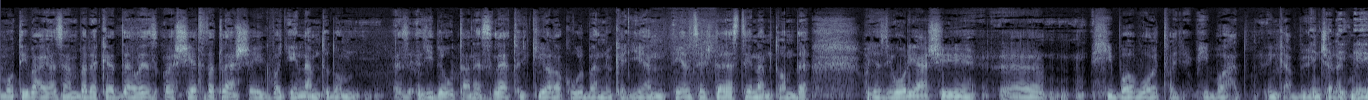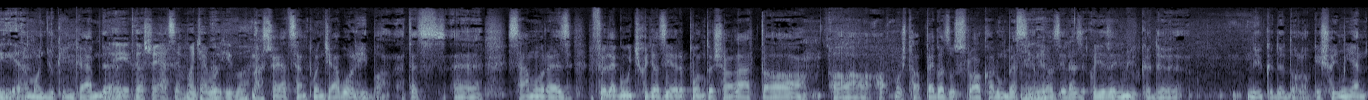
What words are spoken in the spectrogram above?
motiválja az embereket, de ez a sietetetlenség, vagy én nem tudom, ez, ez idő után ez lehet, hogy kialakul bennük egy ilyen érzés, de ezt én nem tudom, de hogy ez egy óriási uh, hiba volt, vagy hiba, hát inkább bűncselekmény, mondjuk inkább. De, Érde, a saját szempontjából hiba. A saját szempontjából hiba. Hát ez uh, számomra ez, főleg úgy, hogy azért pontosan látta a, a a, most ha a Pegasusról akarunk beszélni, Igen. azért ez, hogy ez egy működő működő dolog, és hogy milyen,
